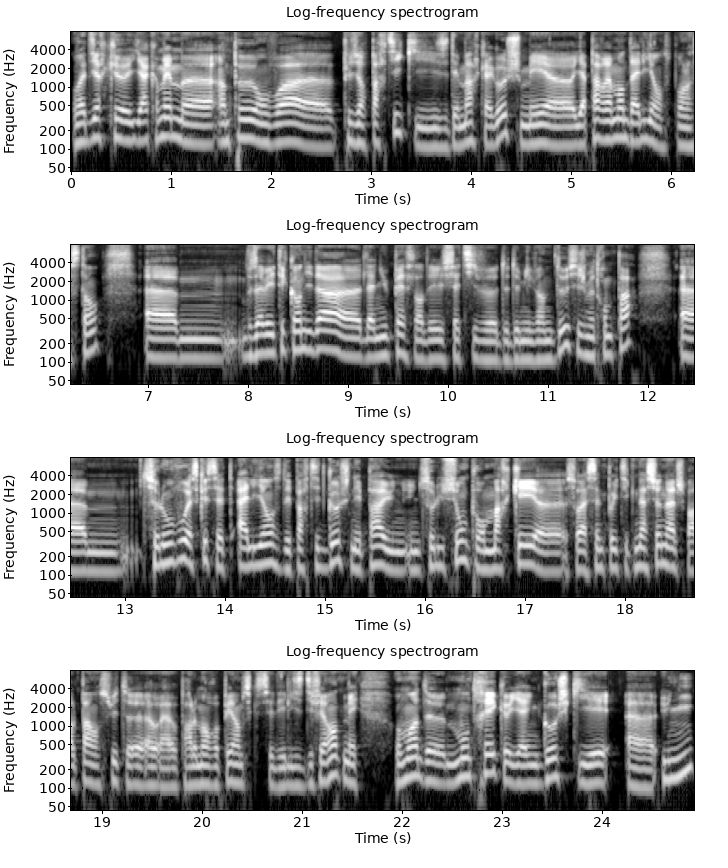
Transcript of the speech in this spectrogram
on va dire qu'il y a quand même euh, un peu, on voit euh, plusieurs partis qui se démarquent à gauche, mais il n'y a pas vraiment d'alliance pour l'instant. vous avez été candidat de la NUPES lors des législatives de 2022, si je ne me trompe pas. selon vous, est-ce que cette alliance des partis de gauche n'est pas une, solution pour marquer sur la scène politique nationale? Je ne parle pas ensuite au, Parlement européen, parce que c'est des listes différentes, mais au moins de montrer qu'il y a une gauche qui est unie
